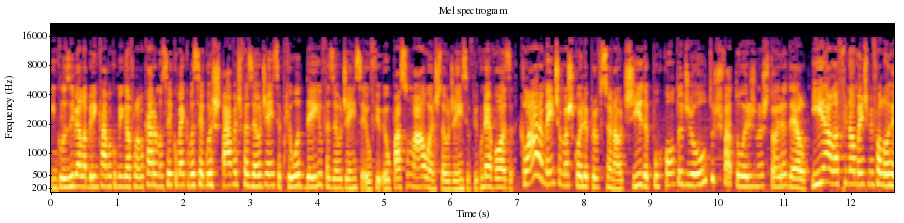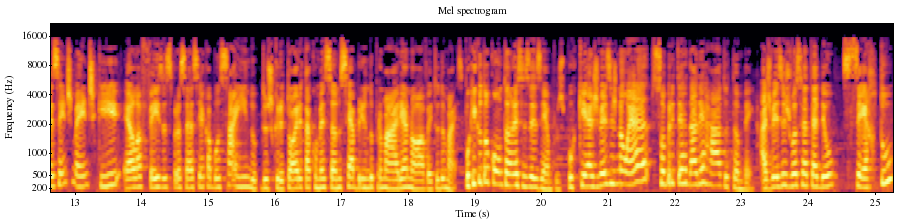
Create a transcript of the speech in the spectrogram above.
Inclusive, ela brincava comigo, ela falava, cara, eu não sei como é que você gostava de fazer audiência, porque eu odeio fazer audiência. Eu, eu passo mal antes da audiência, eu fico nervosa. Claramente é uma escolha profissional tida por conta de outros fatores na história dela. E ela finalmente me falou recentemente que ela fez esse processo e acabou saindo do escritório e tá começando se abrindo para uma área nova e tudo mais. Por que, que eu tô contando esses exemplos? Porque às vezes não é sobre ter dado errado também. Às vezes você até deu certo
